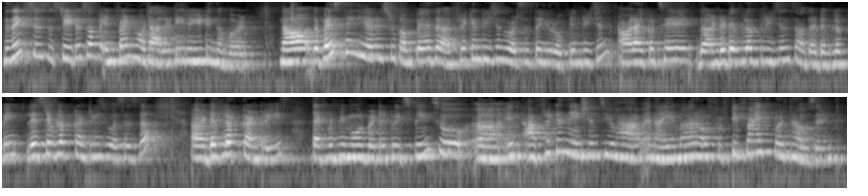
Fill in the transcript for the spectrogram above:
The next is the status of infant mortality rate in the world. Now the best thing here is to compare the African region versus the European region or I could say the underdeveloped regions or the developing less developed countries versus the uh, developed countries that would be more better to explain. So uh, in African nations you have an IMR of 55 per thousand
